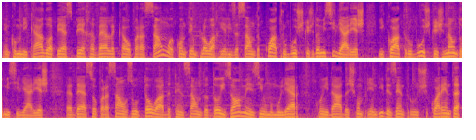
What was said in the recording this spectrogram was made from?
Em comunicado, a PSP revela que a operação contemplou a realização de quatro buscas domiciliárias e quatro buscas não domiciliárias. Dessa operação resultou a detenção de dois homens e uma mulher com idades compreendidas entre os 40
